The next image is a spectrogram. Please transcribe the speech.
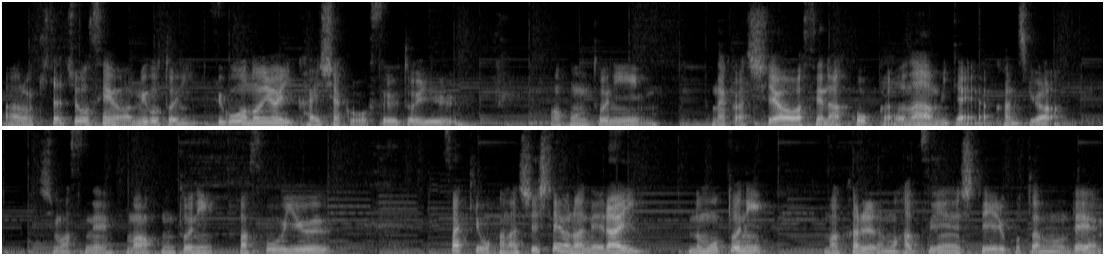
あの、北朝鮮は見事に都合の良い解釈をするという、まあ、本当になんか幸せな国家だな、みたいな感じがしますね。まあ本当に、まあそういう、さっきお話ししたような狙いのもとに、まあ彼らも発言していることなので、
